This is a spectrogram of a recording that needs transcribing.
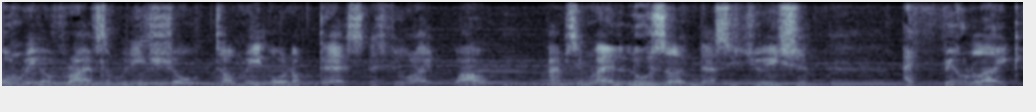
only arrived, somebody showed told me all of this, I feel like wow, I'm seem like a loser in that situation I feel like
